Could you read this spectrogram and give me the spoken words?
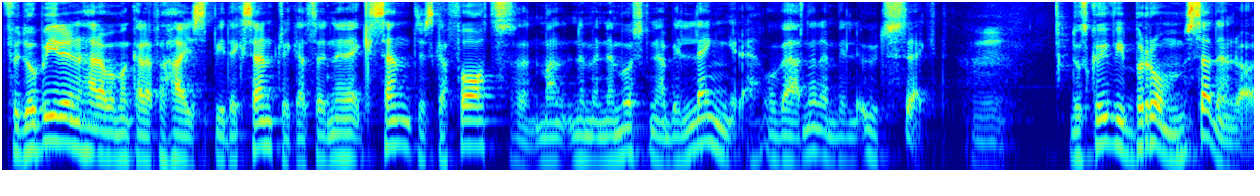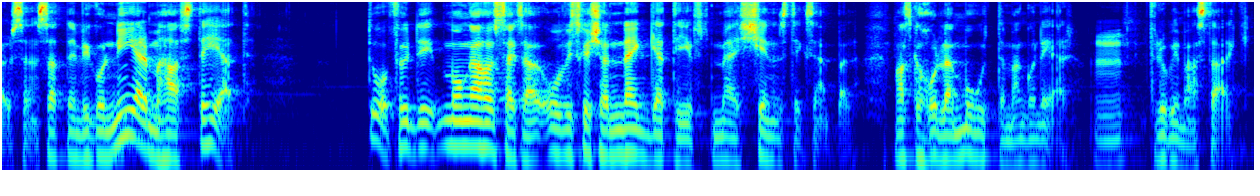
För då blir det den här vad man kallar för high speed eccentric, alltså den excentriska fasen, man, när, när musklerna blir längre och vävnaden blir utsträckt. Då ska ju vi bromsa den rörelsen, så att när vi går ner med hastighet, då, för det, många har sagt så här, och vi ska köra negativt med chins till exempel. Man ska hålla emot när man går ner, för då blir man stark.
